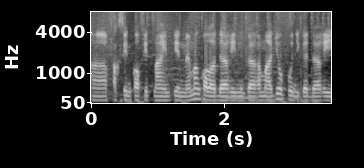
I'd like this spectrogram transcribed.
uh, vaksin COVID-19. Memang kalau dari negara maju pun juga dari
